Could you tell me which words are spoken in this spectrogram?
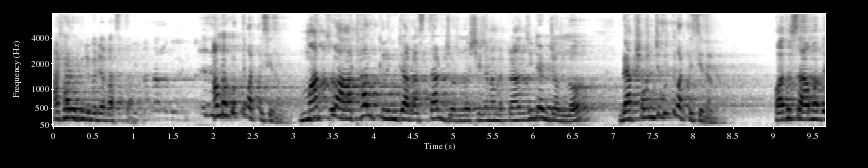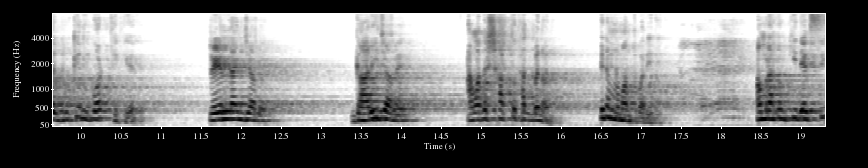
আঠারো কিলোমিটার রাস্তা। আমরা করতে পারতেছি না। মাত্র আঠারো কিলোমিটার রাস্তার জন্য, সেখানে আমরা ট্রানজিটের জন্য ব্যবসা বাণিজ্য করতে পারতেছি না। অথচ আমাদের বুকের উপর থেকে ট্রেন লাইন যাবে, গাড়ি যাবে, আমাদের স্বার্থ থাকবে না। এটা আমরা মানতে পারি না। আমরা এখন কি দেখছি?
